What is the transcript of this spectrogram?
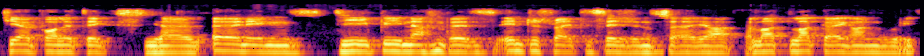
geopolitics, you know, earnings, GDP numbers, interest rate decisions. So yeah, a lot lot going on in the week.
